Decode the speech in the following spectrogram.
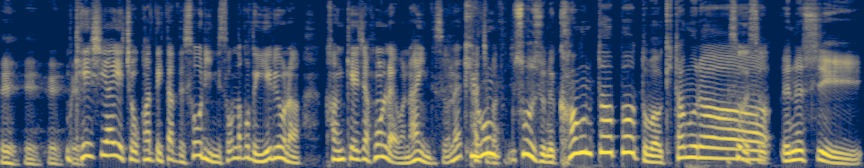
ええええ、KCIA 長官って言ったって総理にそんなこと言えるような関係じゃ本来はないんですよね、基本そうですよね、カウンターパートは北村 NSC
